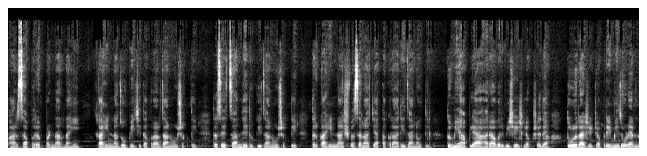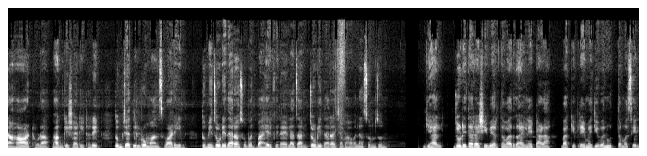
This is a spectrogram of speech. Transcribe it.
फारसा फरक पडणार नाही. काहींना झोपेची तक्रार जाणवू शकते तसेच सांधेदुखी जाणवू शकते तर काहींना श्वसनाच्या तक्रारी जाणवतील. तुम्ही आपल्या आहारावर विशेष लक्ष द्या. तुळ राशीच्या प्रेमी जोड्यांना हा आठवडा भाग्यशाली ठरेल. तुमच्यातील रोमांस वाढेल. तुम्ही जोडीदारासोबत बाहेर फिरायला जाल. जोडीदाराच्या भावना समजून घ्याल. जोडीदाराशी व्यर्थवाद घालणे टाळा. बाकी प्रेमजीवन उत्तम असेल.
